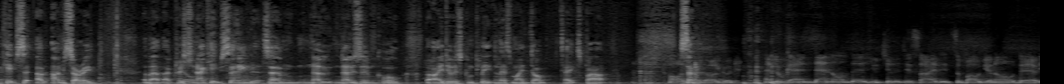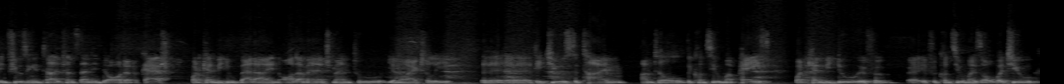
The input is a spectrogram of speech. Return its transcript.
I keep. I'm sorry about that, Christian. I keep saying that um, no no Zoom call that I do is complete unless my dog takes part. all so. good, all good. and look, and then on the utility side, it's about you know the infusing intelligence then in the order to cash. What can we do better in order management to you know actually uh, uh, reduce the time until the consumer pays? What can we do if a if a consumer is overdue?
